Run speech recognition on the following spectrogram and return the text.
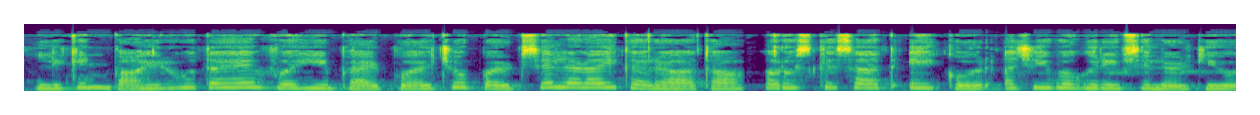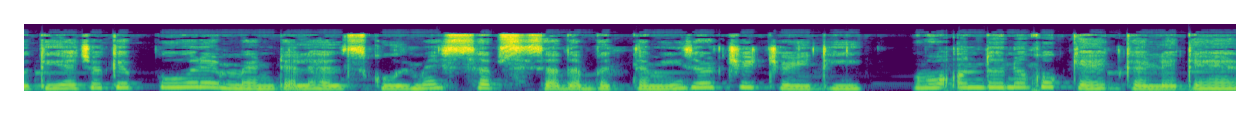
लेकिन बाहर होता है वही बैड बॉय जो बर्ड से लड़ाई कर रहा था और उसके साथ एक और अजीबो गरीब सी लड़की होती है जो कि पूरे मेंटल हेल्थ स्कूल में सबसे ज़्यादा बदतमीज और चिड़चिड़ी थी। वो उन दोनों को कैद कर लेते हैं।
